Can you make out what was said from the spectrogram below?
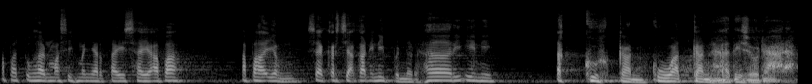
Apa Tuhan masih menyertai saya? Apa apa yang saya kerjakan ini benar hari ini? Teguhkan, kuatkan hati saudara.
